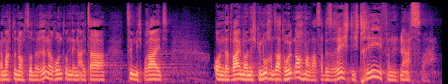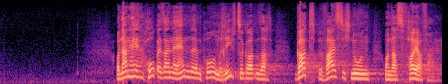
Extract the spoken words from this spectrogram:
Er machte noch so eine Rinne rund um den Altar, ziemlich breit. Und das war ihm noch nicht genug und sagte, holt noch mal Wasser, bis es richtig triefend nass war. Und dann hob er seine Hände empor und rief zu Gott und sagt, Gott, beweis dich nun und lass Feuer fallen.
